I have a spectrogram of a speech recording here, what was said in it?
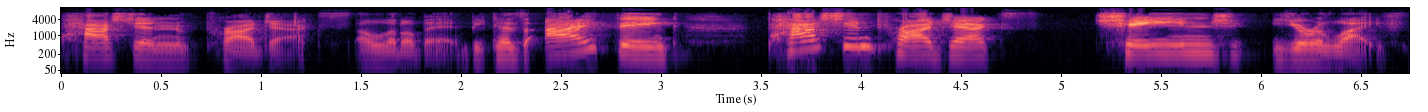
passion projects a little bit because I think passion projects change your life.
